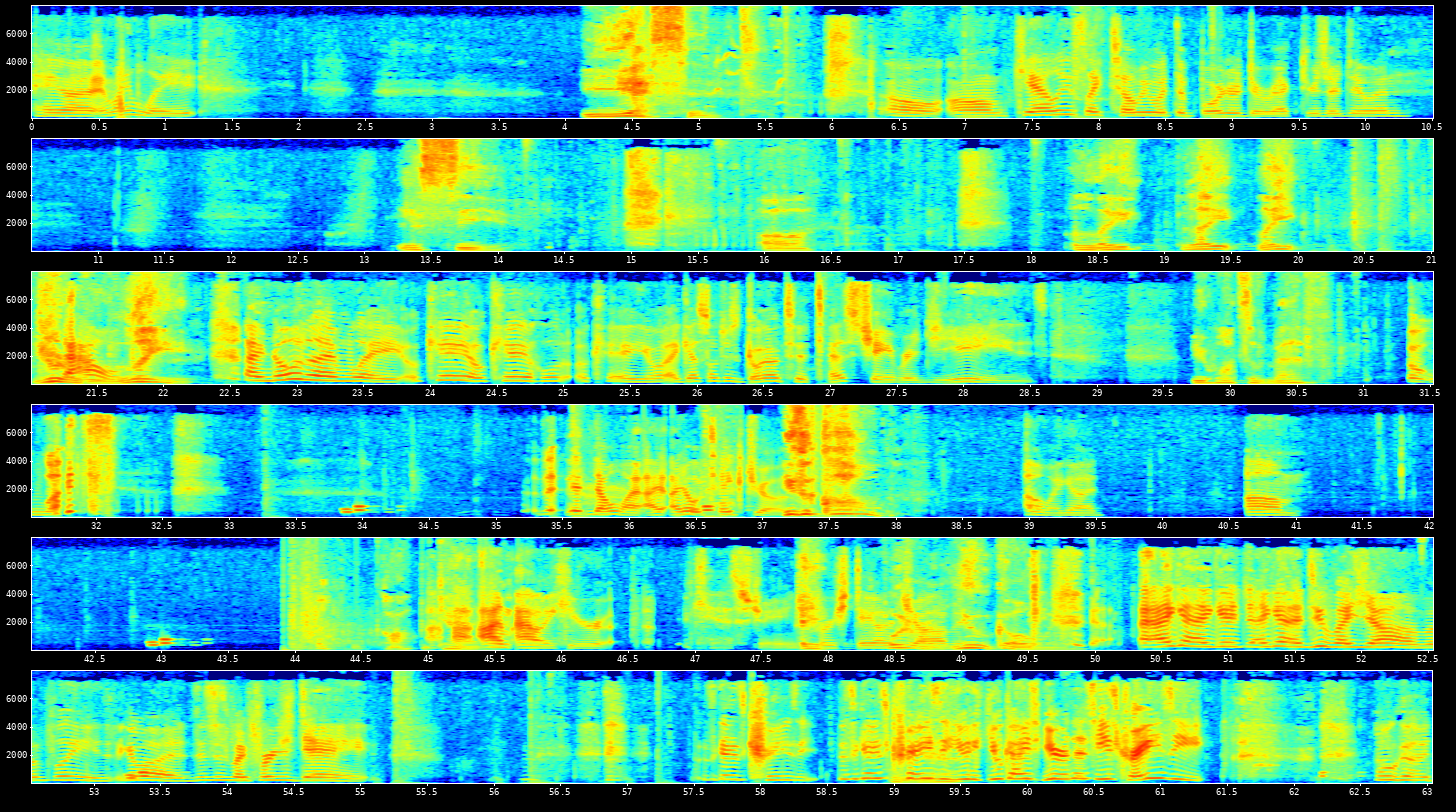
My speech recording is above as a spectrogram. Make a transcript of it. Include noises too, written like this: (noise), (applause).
Hey, uh, am I late? Yes. and- Oh, um, can you at least like tell me what the board of directors are doing? Let's see. (laughs) Uh. Late, late, late. You're Ow. late. I know that I'm late. Okay, okay, hold. Okay, you know, I guess I'll just go down to the test chamber. Jeez. You want some meth? Uh, what? No, I I don't take drugs. He's a clone. Oh my god. Um, Copycat. I, I'm out of here. Okay, strange. Hey, First day on the job. Where are you going? (laughs) I gotta get. I gotta do my job. Please, come on. This is my first day. This guy's crazy. This guy's Oh, crazy. yeah? You you guys hear this? He's crazy. Oh god.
